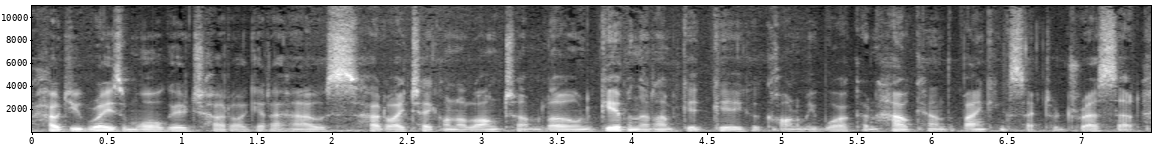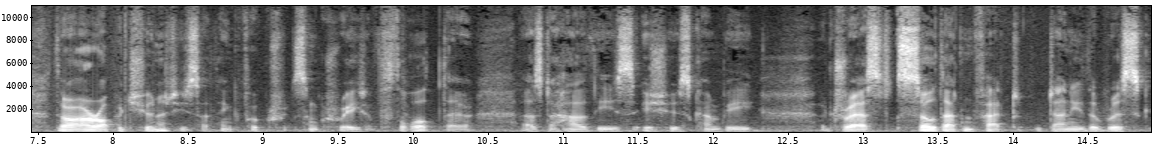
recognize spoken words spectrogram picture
how do you raise a mortgage? How do I get a house? How do I take on a long term loan, given that I'm a gig economy worker? And how can the banking sector address that? There are opportunities, I think, for cr- some creative thought there as to how these issues can be addressed so that, in fact, Danny, the risk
